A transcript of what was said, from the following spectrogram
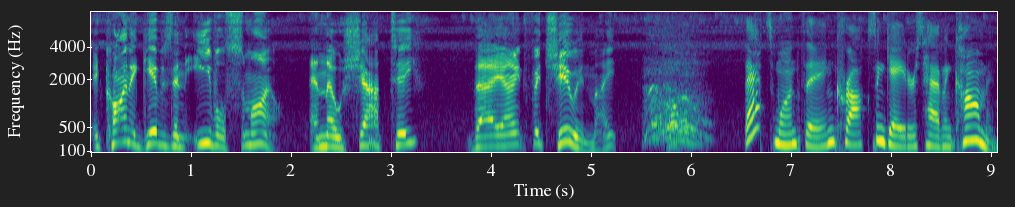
It kind of gives an evil smile. And those sharp teeth, they ain't for chewing, mate. That's one thing crocs and gators have in common.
